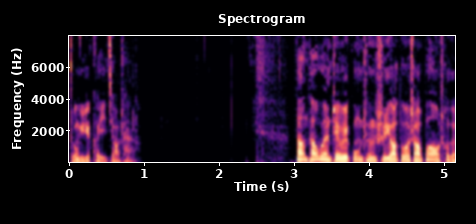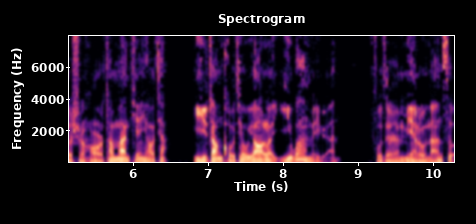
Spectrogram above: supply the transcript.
终于可以交差了。当他问这位工程师要多少报酬的时候，他漫天要价，一张口就要了一万美元。负责人面露难色，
